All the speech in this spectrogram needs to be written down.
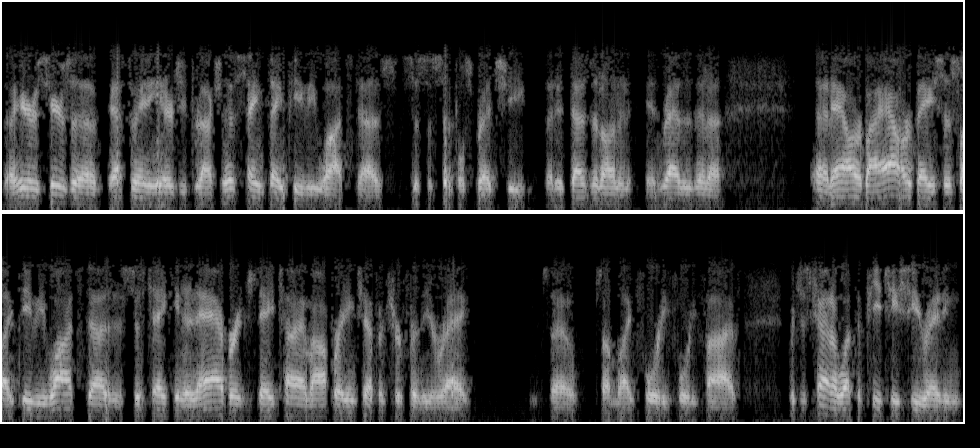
So here's here's a estimating energy production. The same thing PV Watts does. It's just a simple spreadsheet, but it does it on an, rather than a an hour by hour basis like PV Watts does. It's just taking an average daytime operating temperature for the array. So something like 40, 45 which is kind of what the PTC rating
